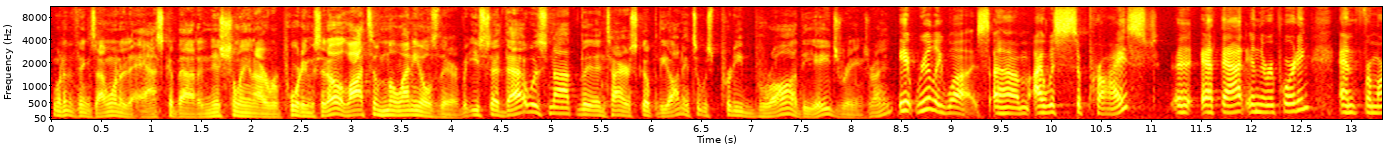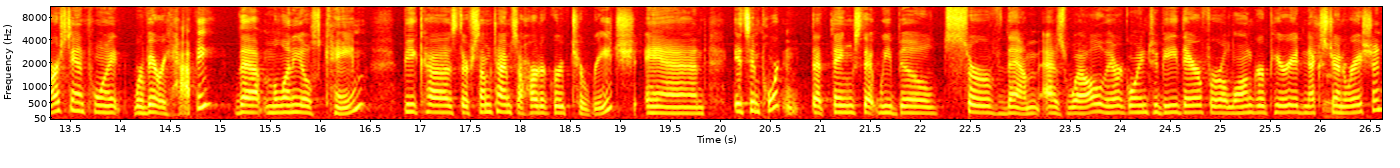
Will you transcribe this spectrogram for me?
One of the things I wanted to ask about initially in our reporting, we said, oh, lots of millennials there. But you said that was not the entire scope of the audience. It was pretty broad, the age range, right? It really was. Um, I was surprised uh, at that in the reporting. And from our standpoint, we're very happy that millennials came because they're sometimes a harder group to reach. And it's important that things that we build serve them as well. They're going to be there for a longer period, next sure. generation.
